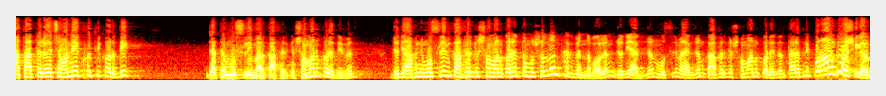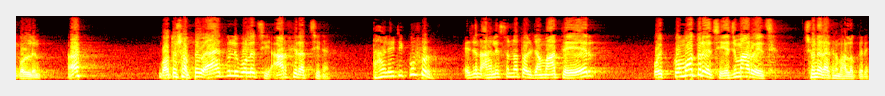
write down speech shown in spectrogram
আর তাতে রয়েছে অনেক ক্ষতিকর দিক। যাতে মুসলিম আর কাফেরকে সমান করে দিবেন। যদি আপনি মুসলিম কাফেরকে সমান করেন, তো মুসলমান থাকবেন না। বলেন, যদি একজন মুসলিম আর একজন কাফেরকে সমান করে দেন, তাহলে আপনি কোরআনকে অস্বীকার করলেন। হ্যাঁ? গত সপ্তাহে আয়াতগুলি বলেছি, আর ফেরাচ্ছি না। তাহলে এটি কুফর। এই জন্য আহলে জামাতের ঐক্যমত রয়েছে এজমা রয়েছে। শুনে রাখেন ভালো করে।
